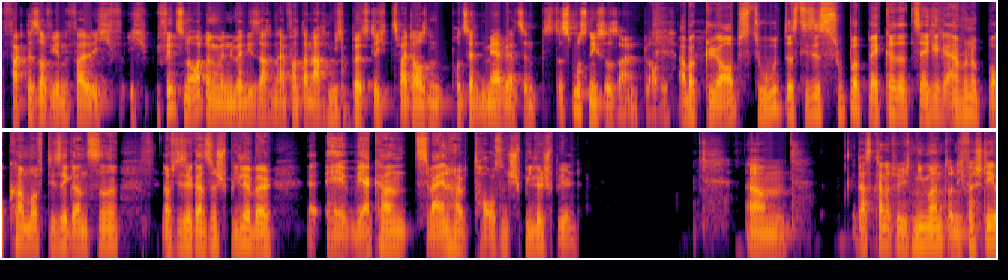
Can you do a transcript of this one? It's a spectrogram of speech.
Fakt ist auf jeden Fall, ich, ich, ich finde es in Ordnung, wenn, wenn die Sachen einfach danach nicht plötzlich 2000 Prozent Mehrwert sind. Das muss nicht so sein, glaube ich. Aber glaubst du, dass diese Superbäcker tatsächlich einfach nur Bock haben auf diese ganzen, auf diese ganzen Spiele? Weil, äh, hey, wer kann zweieinhalbtausend Spiele spielen? Ähm, das kann natürlich niemand und ich verstehe,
